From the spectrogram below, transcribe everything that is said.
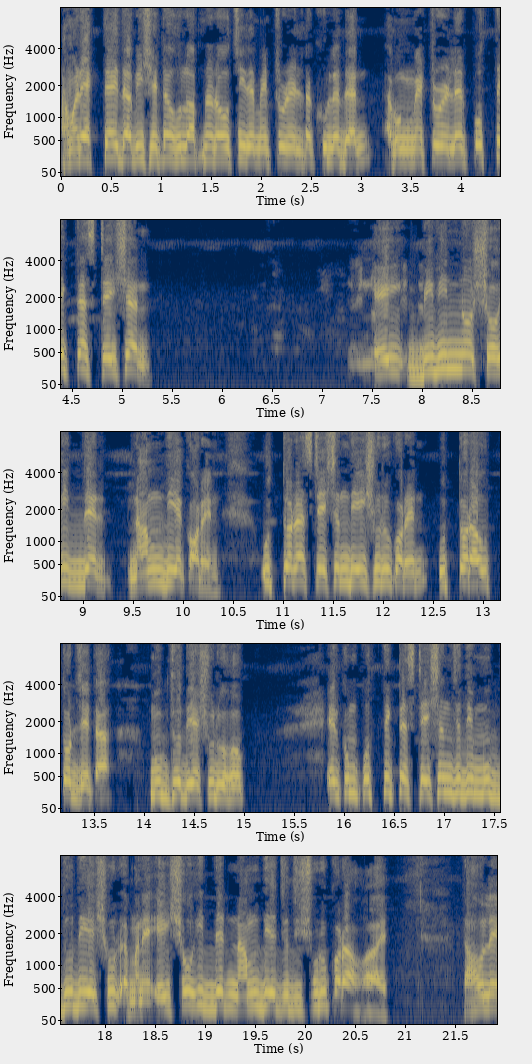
আমার একটাই দাবি সেটা হলো আপনারা অচিরে মেট্রো রেলটা খুলে দেন এবং মেট্রো রেলের প্রত্যেকটা স্টেশন এই বিভিন্ন শহীদদের নাম দিয়ে করেন। উত্তরা স্টেশন দিয়েই শুরু করেন, উত্তরা উত্তর যেটা, মুগ্ধ দিয়ে শুরু হোক। এরকম প্রত্যেকটা স্টেশন যদি মুগ্ধ দিয়ে মানে এই শহীদদের নাম দিয়ে যদি শুরু করা হয় তাহলে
